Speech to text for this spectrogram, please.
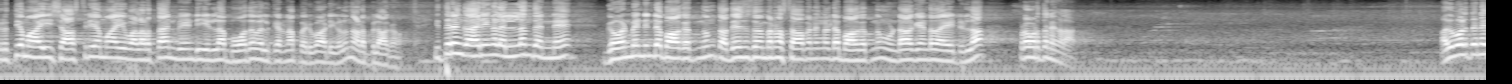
കൃത്യമായി ശാസ്ത്രീയമായി വളർത്താൻ വേണ്ടിയുള്ള ബോധവൽക്കരണ പരിപാടികളും നടപ്പിലാക്കണം. ഇത്തരം കാര്യങ്ങളെല്ലാം തന്നെ ഗവൺമെന്റിന്റെ ഭാഗത്തുനിന്നും തദ്ദേശ സ്വയംഭരണ സ്ഥാപനങ്ങളുടെ ഭാഗത്തു നിന്നും ഉണ്ടാകേണ്ടതായിട്ടുള്ള പ്രവർത്തനങ്ങളാണ്. അതുപോലെ തന്നെ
